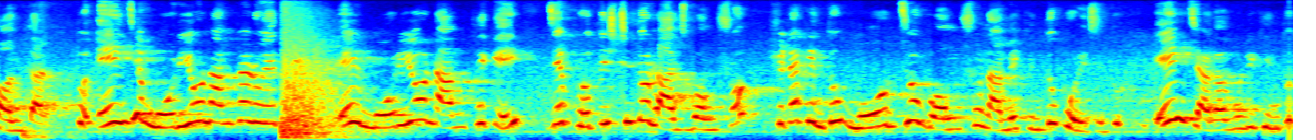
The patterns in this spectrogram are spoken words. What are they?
সন্তান। তো এই যে মৌর্য নামটা রয়েছে, এই মৌর্য নাম থেকেই যে প্রতিষ্ঠিত রাজবংশ, সেটা কিন্তু মৌর্য বংশ নামে কিন্তু পরিচিত। এই জায়গাগুলি কিন্তু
